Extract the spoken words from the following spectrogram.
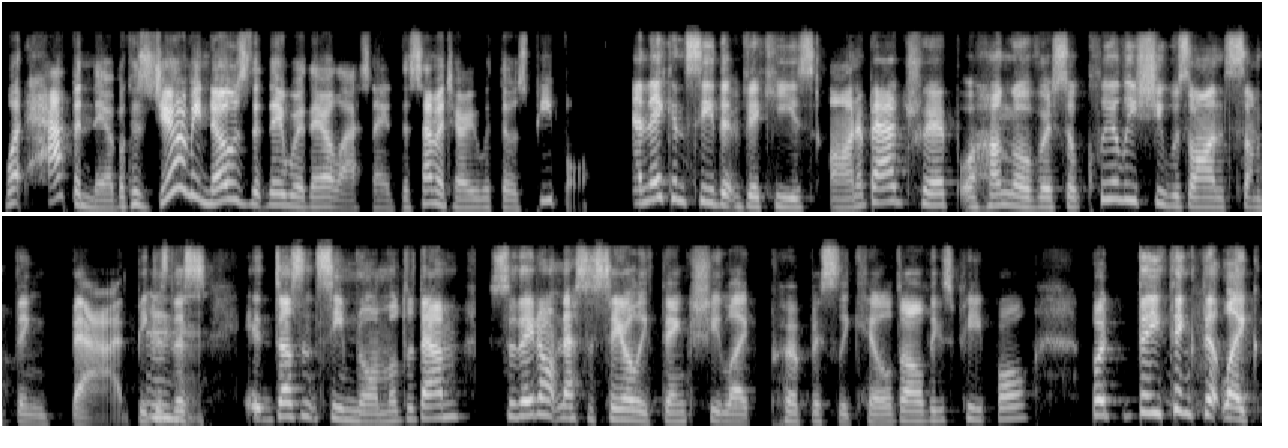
what happened there? Because Jeremy knows that they were there last night at the cemetery with those people. and they can see that Vicky's on a bad trip or hungover, so clearly she was on something bad because this mm-hmm. it doesn't seem normal to them. So they don't necessarily think she like purposely killed all these people, but they think that like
